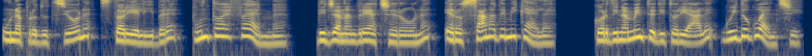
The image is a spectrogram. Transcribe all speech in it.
Una produzione storielibere.fm di Gianandrea Cerone e Rossana De Michele. Coordinamento editoriale Guido Guenci.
